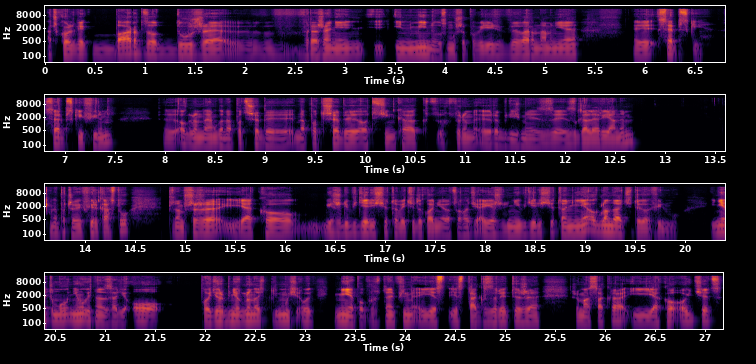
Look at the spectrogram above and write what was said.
Aczkolwiek bardzo duże wrażenie in minus, muszę powiedzieć, wywarł na mnie serbski, serbski film Y, oglądałem go na potrzeby, na potrzeby odcinka, którym robiliśmy z, z Galerianem, na potrzeby Fearcastu. Przyznam szczerze, jako, jeżeli widzieliście, to wiecie dokładnie o co chodzi, a jeżeli nie widzieliście, to nie oglądajcie tego filmu. I nie, to nie mówię na zasadzie, o, powiedział, żeby nie oglądać, musi, nie, po prostu ten film jest, jest tak zryty, że, że masakra i jako ojciec,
